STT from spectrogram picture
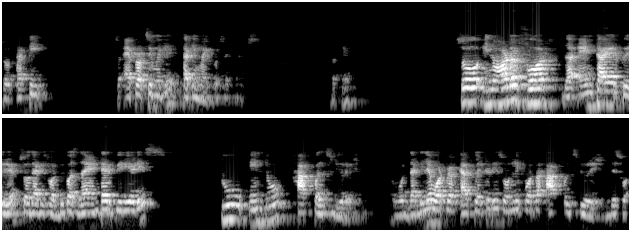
so 30, so approximately 30 microseconds. Okay. So in order for the entire period, so that is what because the entire period is 2 into half pulse duration. What the delay what we have calculated is only for the half pulse duration, this one.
